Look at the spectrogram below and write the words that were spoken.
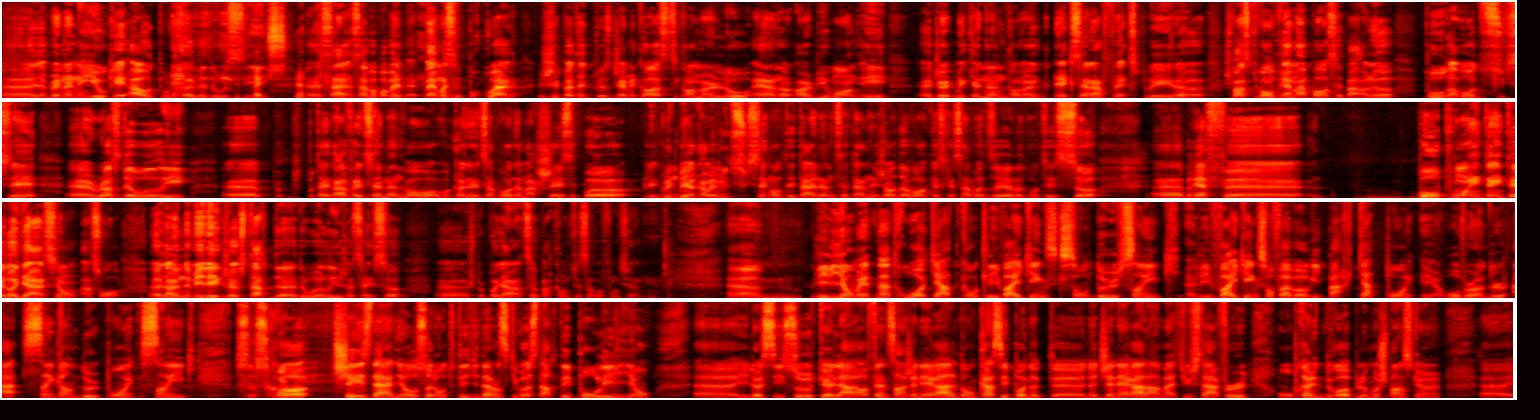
Euh, il y a Brennan Ayuk qui est out pour le COVID aussi. Euh, ça, ça va pas bien. Ben, ben, moi, c'est pourquoi j'ai peut-être plus Jamie Costy comme un low-end RB1 et euh, Jarrett McKinnon comme un excellent flex play. là. Je pense qu'ils vont vraiment passer par là pour avoir du succès. Euh, Russ DeWoolley, euh, peut-être en fin de semaine, va, va connaître sa part de marché. C'est pas. Green Bay a quand même eu du succès contre les Titans cette année. J'ai hâte de voir qu'est-ce que ça va dire côté ça. Euh, bref, euh, beau point d'interrogation à soir. Dans une de mes ligues, je start de, de Willy, j'essaye ça. Je peux pas garantir par contre que ça va fonctionner. Euh, les Lions maintenant 3-4 contre les Vikings qui sont 2-5. Euh, les Vikings sont favoris par 4 points et un over-under à 52.5. Ce sera Chase Daniel, selon toute évidence, qui va starter pour les Lions. Euh, et là, c'est sûr que la offense en général, donc quand c'est pas notre, notre général en Matthew Stafford, on prend une drop. Là, moi, je pense qu'un.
